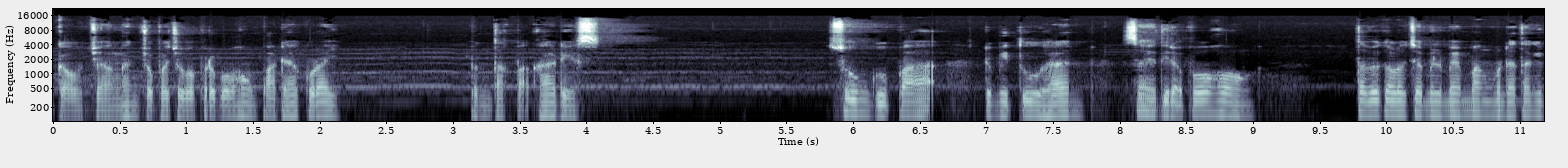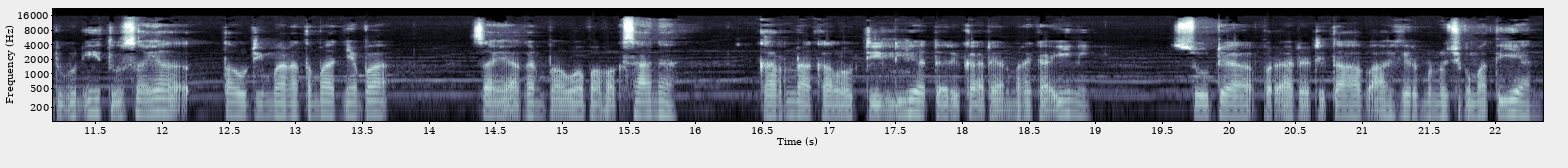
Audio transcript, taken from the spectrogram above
Kau jangan coba-coba berbohong pada aku, Rai. Bentak Pak Kades. Sungguh, Pak, demi Tuhan, saya tidak bohong. Tapi kalau Jamil memang mendatangi dukun itu, saya tahu di mana tempatnya, Pak. Saya akan bawa Bapak ke sana. Karena kalau dilihat dari keadaan mereka ini, sudah berada di tahap akhir menuju kematian.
